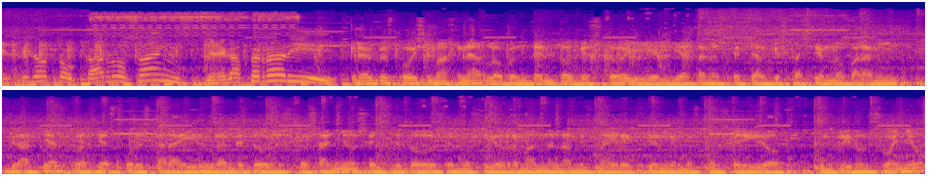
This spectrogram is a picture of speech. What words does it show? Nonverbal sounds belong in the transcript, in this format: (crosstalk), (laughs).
El piloto Carlos Sainz llega a Ferrari. Creo que os podéis imaginar lo contento que estoy el día tan especial que está siendo para mí. Gracias, gracias por estar ahí durante todos estos años. Entre todos hemos ido remando en la misma dirección y hemos conseguido cumplir un sueño.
